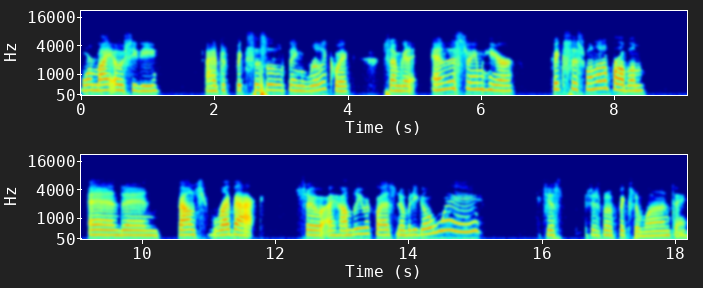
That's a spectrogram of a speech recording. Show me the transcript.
for my OCD I have to fix this little thing really quick. So I'm gonna end this stream here, fix this one little problem, and then bounce right back. So I humbly request nobody go away. Just just gonna fix the one thing.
